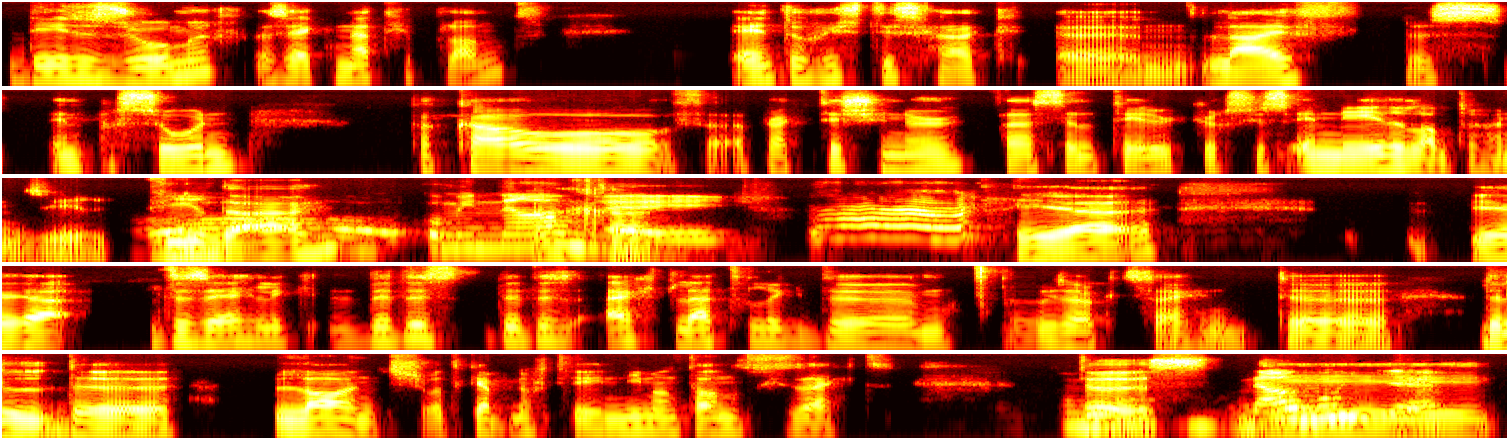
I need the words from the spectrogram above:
deze zomer, dat is eigenlijk net gepland, eind augustus ga ik een live, dus in persoon, cacao practitioner, facilitator cursus in Nederland organiseren. Vier oh, dagen. Kom je nou mee? Ja, ja, het is eigenlijk, dit is, dit is echt letterlijk de, hoe zou ik het zeggen, de, de, de launch. Want ik heb nog tegen niemand anders gezegd. Dus nou moet je.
